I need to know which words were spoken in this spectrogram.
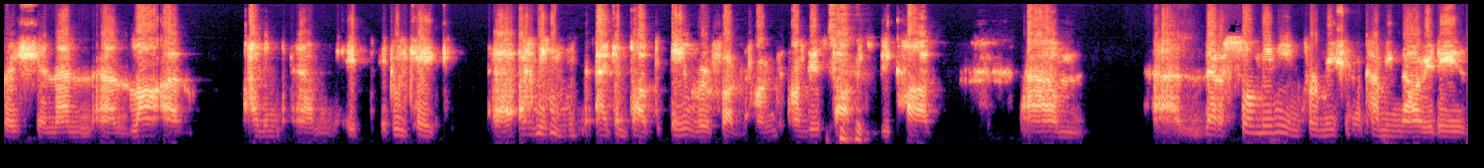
question, and, and long. Uh, I mean, um, it it will take uh, I mean, I can talk ever for on on these topics because um, uh, there are so many information coming nowadays,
